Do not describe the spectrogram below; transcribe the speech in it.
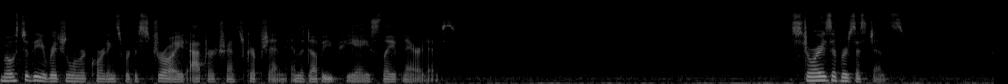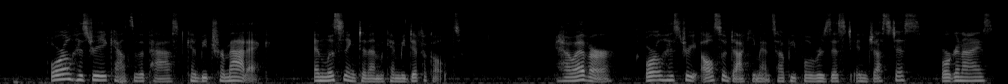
most of the original recordings were destroyed after transcription in the WPA slave narratives. Stories of resistance. Oral history accounts of the past can be traumatic, and listening to them can be difficult. However, oral history also documents how people resist injustice, organize,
